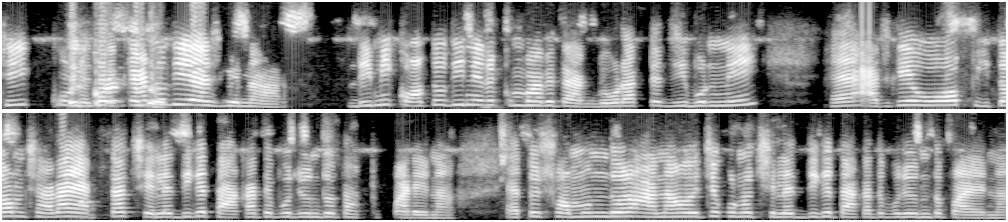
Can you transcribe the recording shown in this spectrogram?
ঠিক করেছে। কেন দিয়ে আসবে না? রিমি কতদিন এরকম ভাবে থাকবে? ওর একটা জীবন নেই। হ্যাঁ আজকে ও প্রীতম ছাড়া একটা ছেলের দিকে তাকাতে পর্যন্ত থাকতে পারে না। এত সম্বন্ধ আনা হয়েছে কোনো ছেলের দিকে তাকাতে পর্যন্ত পারে না।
